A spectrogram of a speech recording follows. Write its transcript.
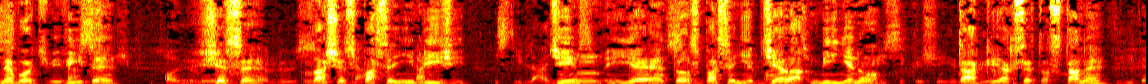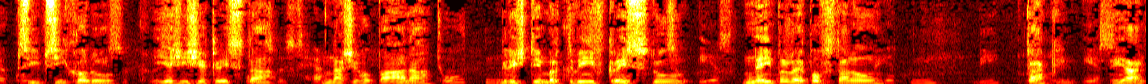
neboť vy víte, že se vaše spasení blíží. Tím je to spasení těla míněno tak, jak se to stane při příchodu Ježíše Krista, našeho pána, když ty mrtví v Kristu nejprve povstanou, tak jak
